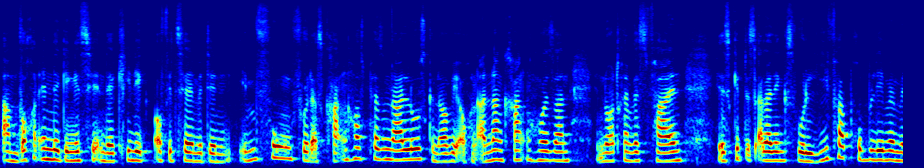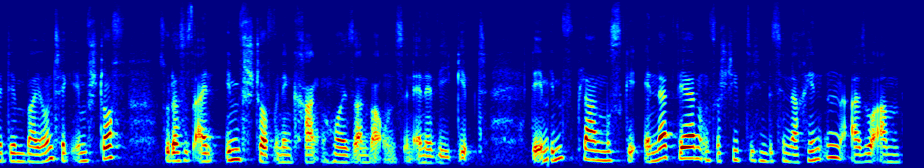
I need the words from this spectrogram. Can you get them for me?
Am Wochenende ging es hier in der Klinik offiziell mit den Impfungen für das Krankenhauspersonal los, genau wie auch in anderen Krankenhäusern in Nordrhein-Westfalen. Jetzt gibt es allerdings wohl Lieferprobleme mit dem BioNTech-Impfstoff, sodass es einen Impfstoff in den Krankenhäusern bei uns in NRW gibt. Der Impfplan muss geändert werden und verschiebt sich ein bisschen nach hinten. Also am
